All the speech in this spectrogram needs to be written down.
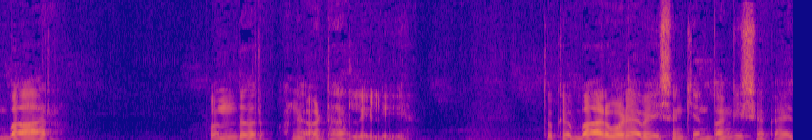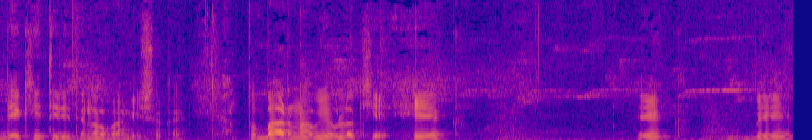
બાર, પંદર અને અઢાર લઈ લઈએ. તો કે બાર વડે આ બે સંખ્યાને ભાંગી શકાય? દેખીતી રીતે ન ભાંગી શકાય. તો બારના અવયવ લખીએ. એક એક, બે,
